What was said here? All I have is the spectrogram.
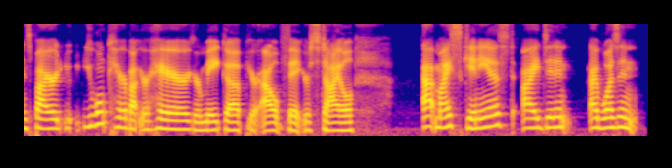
inspired. You, you won't care about your hair, your makeup, your outfit, your style. At my skinniest, I didn't I wasn't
